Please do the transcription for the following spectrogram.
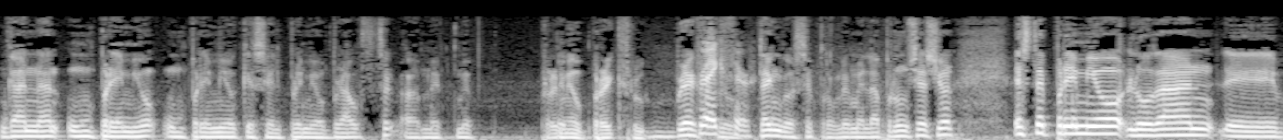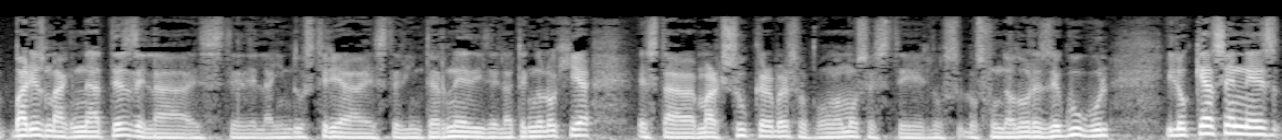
ganan un premio, un premio que es el premio Browser. ah, me- me- Premio Breakthrough. Breakthrough. Breakthrough. Tengo ese problema en la pronunciación. Este premio lo dan eh, varios magnates de la este, de la industria este, de internet y de la tecnología. Está Mark Zuckerberg, supongamos este, los, los fundadores de Google, y lo que hacen es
